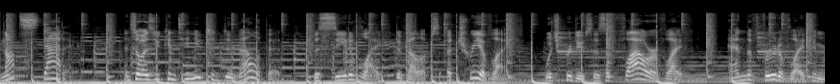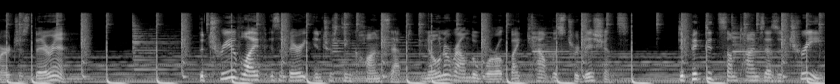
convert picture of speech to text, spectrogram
not static. And so as you continue to develop it, the seed of life develops a tree of life, which produces a flower of life, and the fruit of life emerges therein. The tree of life is a very interesting concept known around the world by countless traditions. Depicted sometimes as a tree,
